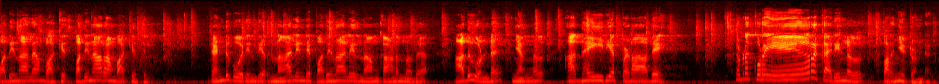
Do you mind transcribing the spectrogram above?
പതിനാലാം വാക്യ പതിനാറാം വാക്യത്തിൽ രണ്ട് കോരിന്തിയർ നാലിന്റെ പതിനാലിൽ നാം കാണുന്നത് അതുകൊണ്ട് ഞങ്ങൾ അധൈര്യപ്പെടാതെ. ഇവിടെ കുറേയേറെ കാര്യങ്ങൾ പറഞ്ഞിട്ടുണ്ട്.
